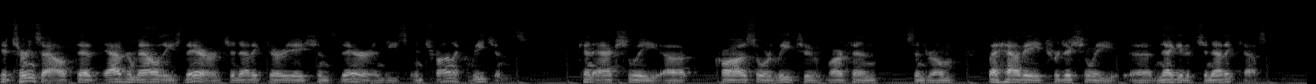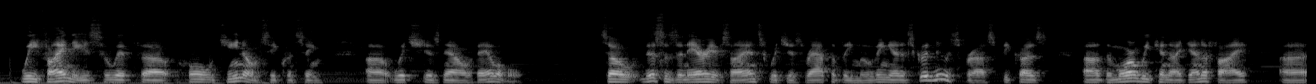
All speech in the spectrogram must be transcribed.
it turns out that abnormalities there, genetic variations there in these intronic regions, can actually uh, cause or lead to Marfan syndrome, but have a traditionally uh, negative genetic test we find these with uh, whole genome sequencing, uh, which is now available. So, this is an area of science which is rapidly moving, and it's good news for us because uh, the more we can identify uh,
